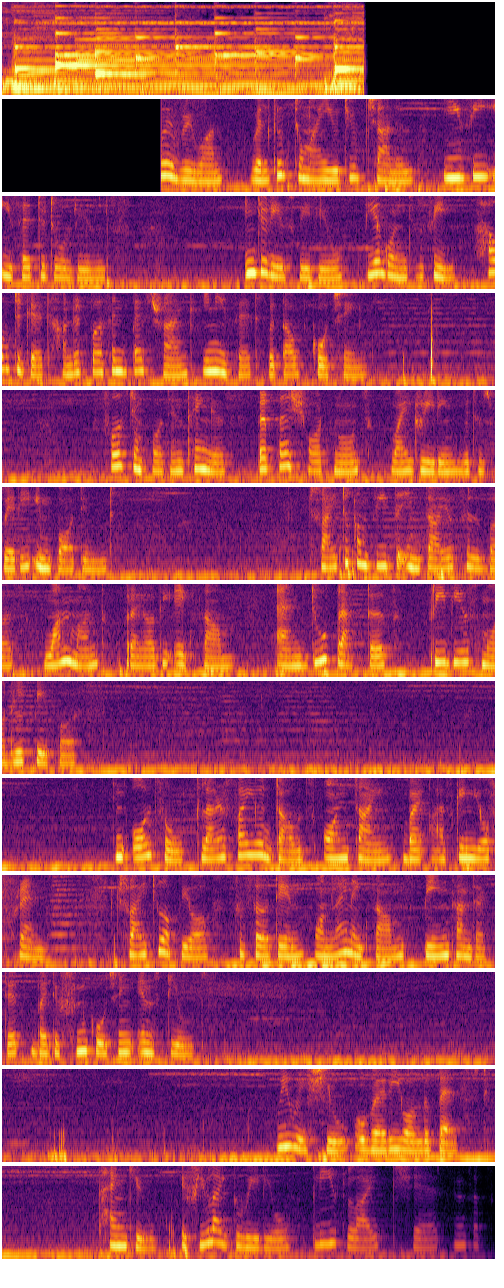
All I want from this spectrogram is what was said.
Hello everyone, welcome to my YouTube channel Easy ECET Tutorials. In today's video, we are going to see how to get 100% best rank in ECET without coaching. First important thing is prepare short notes while reading which is very important. Try to complete the entire syllabus one month prior the exam and do practice previous model papers. And also clarify your doubts on time by asking your friends. Try to appear for certain online exams being conducted by different coaching institutes. We wish you a very all the best. Thank you. If you like the video, please like, share and subscribe.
